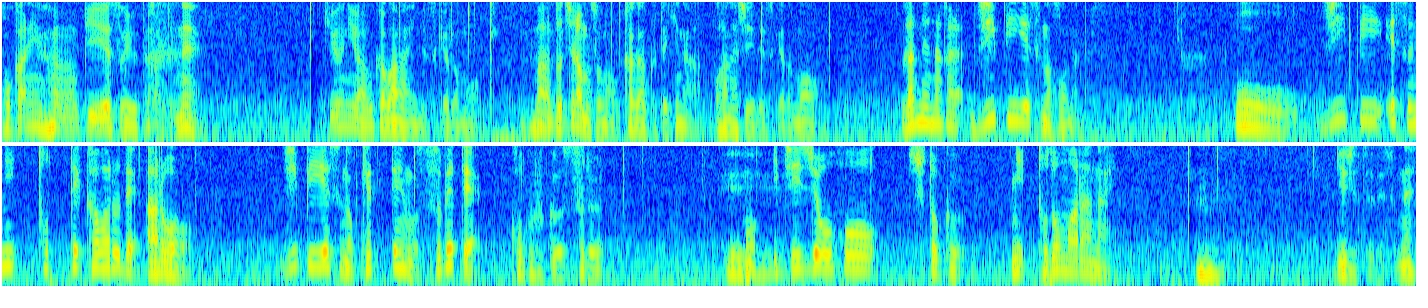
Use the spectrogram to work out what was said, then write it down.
他に PS 言ったかってね。急には浮かばないんですけども、まあどちらもその科学的なお話ですけども。残念ながら GPS の方なんです。おお GPS に取って変わるであろう。GPS の欠点を全て克服する。ー。もう位置情報取得にとどまらないうん。技術ですね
